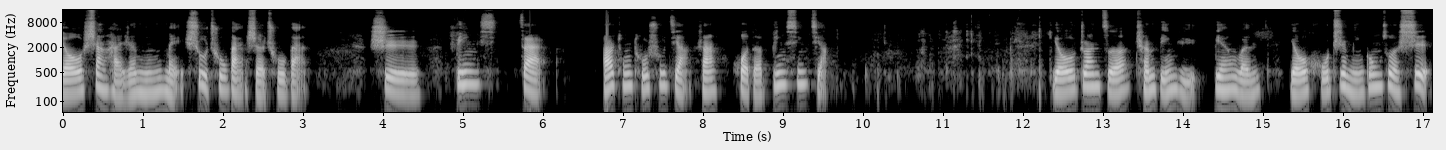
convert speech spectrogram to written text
由上海人民美术出版社出版，是冰在儿童图书奖上获得冰心奖。由专泽、陈炳宇编文，由胡志明工作室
